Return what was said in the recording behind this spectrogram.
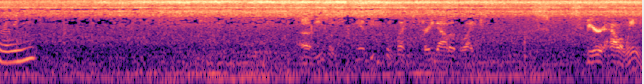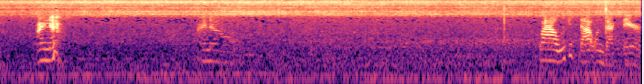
Neat. Oh, these look, man, these look like straight out of like Spirit Halloween. I know. I know. Wow, look at that one back there.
